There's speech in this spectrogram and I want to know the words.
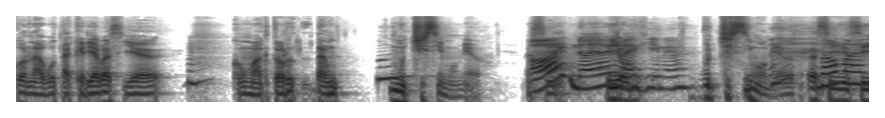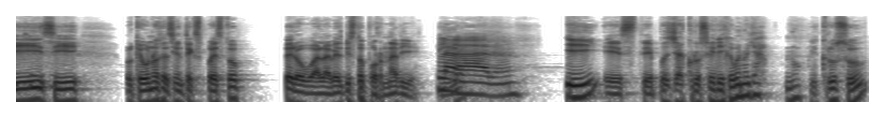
con la butaquería vacía como actor da un- muchísimo miedo. Así. Ay, no, ya me yo- imagino. Muchísimo miedo. Así, No sí, sí. Porque uno se siente expuesto, pero a la vez visto por nadie. Claro. Claro. Y este, pues ya crucé y dije, bueno, ya, no, me cruzo.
